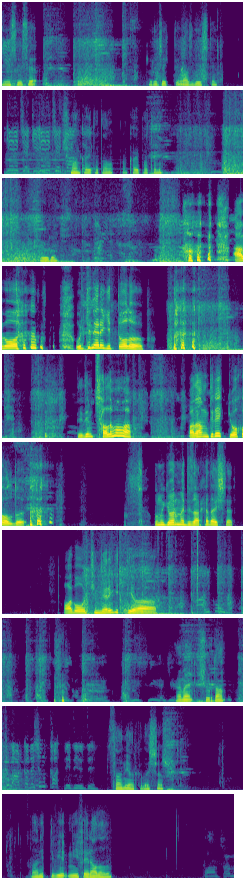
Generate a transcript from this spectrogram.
YSS gelecekti vazgeçti. Düşman kayıt atalım, kayıp atalım. Şöyle. Abi o ulti nereye gitti oğlum? Dedim çalım ama adam direkt yok oldu. Bunu görmediniz arkadaşlar. Abi o ultim nereye gitti ya? Hemen şuradan Takım arkadaşın katledildi. bir saniye arkadaşlar. Lanetli bir miğferi alalım.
